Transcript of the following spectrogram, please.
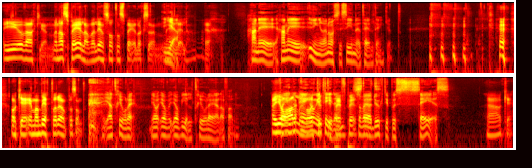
Jo, verkligen. Men han spelar väl den sortens spel också en hel Ja. del. Ja. Han är, han är yngre än oss i sinnet helt enkelt. Okej, är man bättre då på sånt? Jag tror det. Jag, jag, jag vill tro det i alla fall. Ja, Jag har en, aldrig en varit gång i duktig tiden på FPS. så var jag duktig på CS. Ja, okej.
